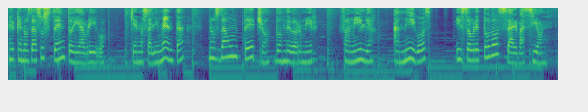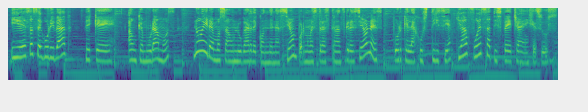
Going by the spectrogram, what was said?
el que nos da sustento y abrigo, quien nos alimenta, nos da un techo donde dormir, familia, amigos y sobre todo salvación. Y esa seguridad de que, aunque muramos, no iremos a un lugar de condenación por nuestras transgresiones, porque la justicia ya fue satisfecha en Jesús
